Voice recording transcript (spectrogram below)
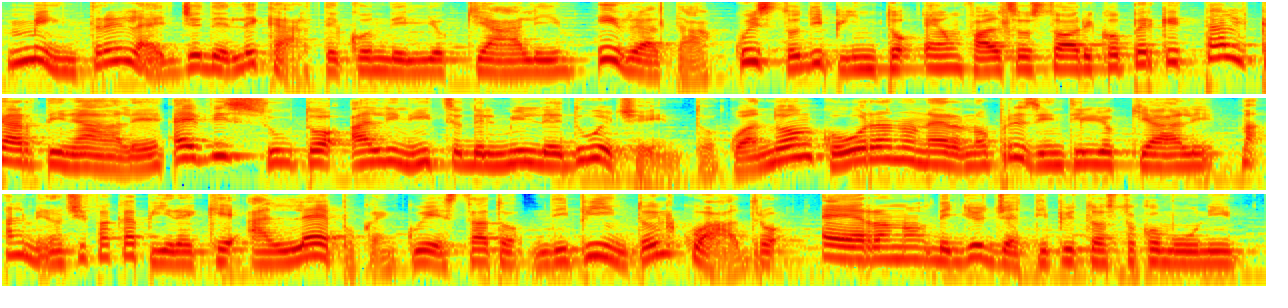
mentre legge delle carte con degli occhiali. In realtà questo dipinto è un falso storico perché tal cardinale è vissuto all'inizio del 1200, quando ancora non erano presenti gli occhiali, ma almeno ci fa capire che all'epoca in cui è stato dipinto il quadro erano degli oggetti piuttosto comuni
